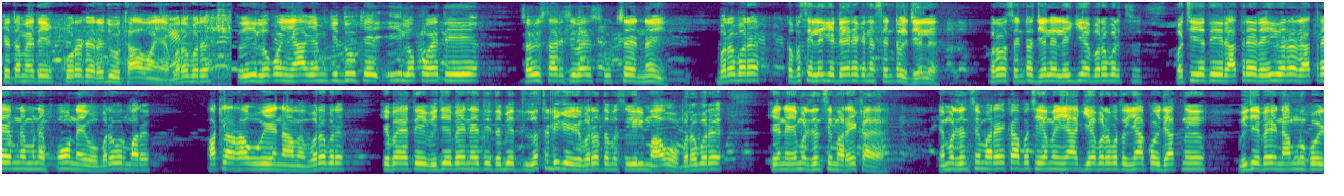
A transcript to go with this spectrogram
કે તમે તે કોર્ટે રજૂ થાવ અહીંયા, બરાબર? તો એ લોકો અહીંયા એમ કીધું કે એ લોકો હતી છવ્વીસ તારીખ સિવાય છૂટશે નહીં, બરાબર? તો પછી લઈ ગયા ડાયરેક્ટ એને સેન્ટ્રલ જેલે, બરાબર? સેન્ટ્રલ જેલે લઈ ગયા, બરાબર? પછી હતી રાત્રે, રવિવારે રાત્રે એમને મને ફોન આવ્યો, બરાબર? મારે પાટલા ખાવું એ નામે બરાબર? કે ભાઈ હતી વિજયભાઈને હતી તબિયત લથડી ગઈ છે, બરાબર? તમે સિવિલમાં આવો, બરાબર? કે એને એમરજન્સીમાં રાખ્યા. એમરજન્સીમાં રાખ્યા પછી અમે અહીંયા ગયા, બરાબર? તો અહીંયા કોઈ જાતનું વિજયભાઈ નામનું કોઈ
